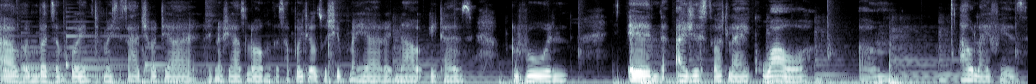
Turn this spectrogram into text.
I remember at some point my sister had short hair, right now she has long. At some point I also shaved my hair, right now it has grown. And I just thought like, wow, um, how life is.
